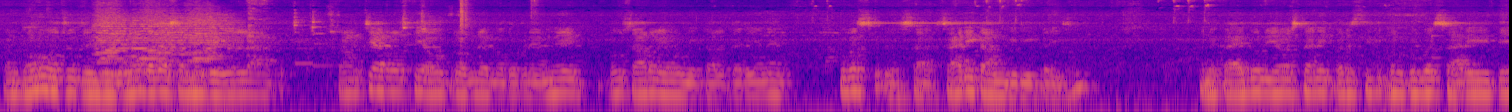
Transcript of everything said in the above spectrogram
પણ ઘણું ઓછું થઈ ગયું ઘણા બધા સમય ગયેલા ત્રણ ચાર વર્ષથી આવો પ્રોબ્લેમ હતો, પણ એમને બહુ સારો એવો નિકાલ કરી અને ખૂબ જ સારી કામગીરી કરી છે. અને કાયદો વ્યવસ્થાની પરિસ્થિતિ પણ ખૂબ જ સારી રીતે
